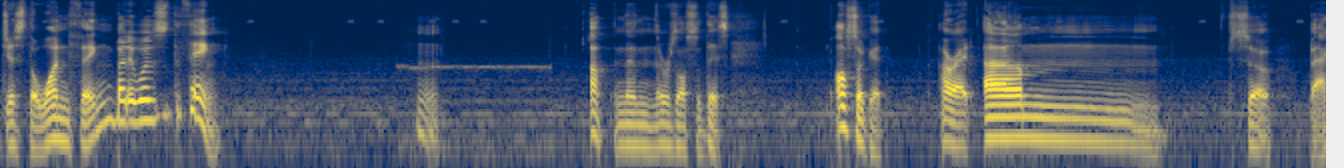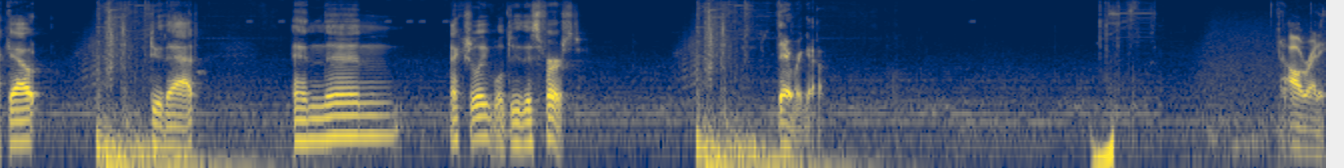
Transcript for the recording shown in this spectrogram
Just the one thing, but it was the thing. Hmm. Oh, and then there was also this. Also good. Alright, um... So, back out. Do that. And then... Actually, we'll do this first. There we go. Alrighty.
